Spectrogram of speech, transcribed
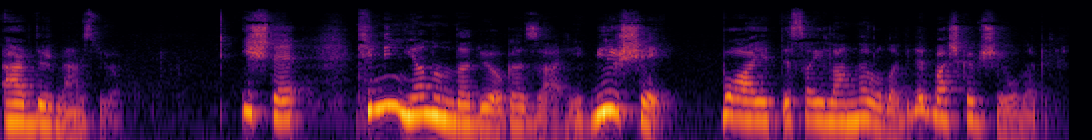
erdirmez diyor. İşte kimin yanında diyor Gazali bir şey bu ayette sayılanlar olabilir başka bir şey olabilir.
